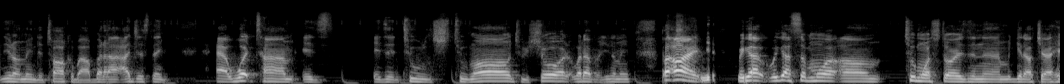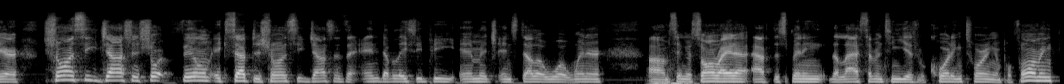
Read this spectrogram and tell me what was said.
You know what I mean to talk about. But I, I just think at what time is is it too too long, too short, whatever, you know what I mean? But all right, we got we got some more um two more stories and then we get out your hair. Sean C. Johnson short film accepted. Sean C. Johnson's an NAACP Image and Stellar Award winner. Um, singer songwriter. After spending the last 17 years recording, touring, and performing,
